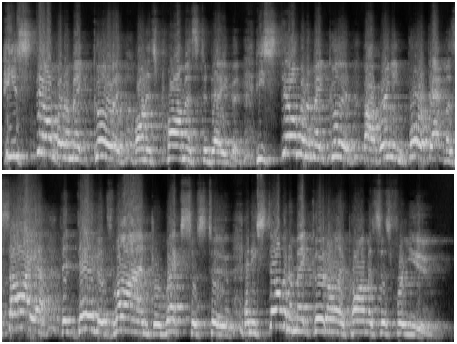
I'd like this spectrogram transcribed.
He's still going to make good on his promise to David. He's still going to make good by bringing forth that Messiah that David's line directs us to. And he's still going to make good on his promises for you.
